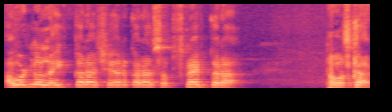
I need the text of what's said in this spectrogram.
आवडलं लाईक करा शेअर करा सबस्क्राईब करा. नमस्कार.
